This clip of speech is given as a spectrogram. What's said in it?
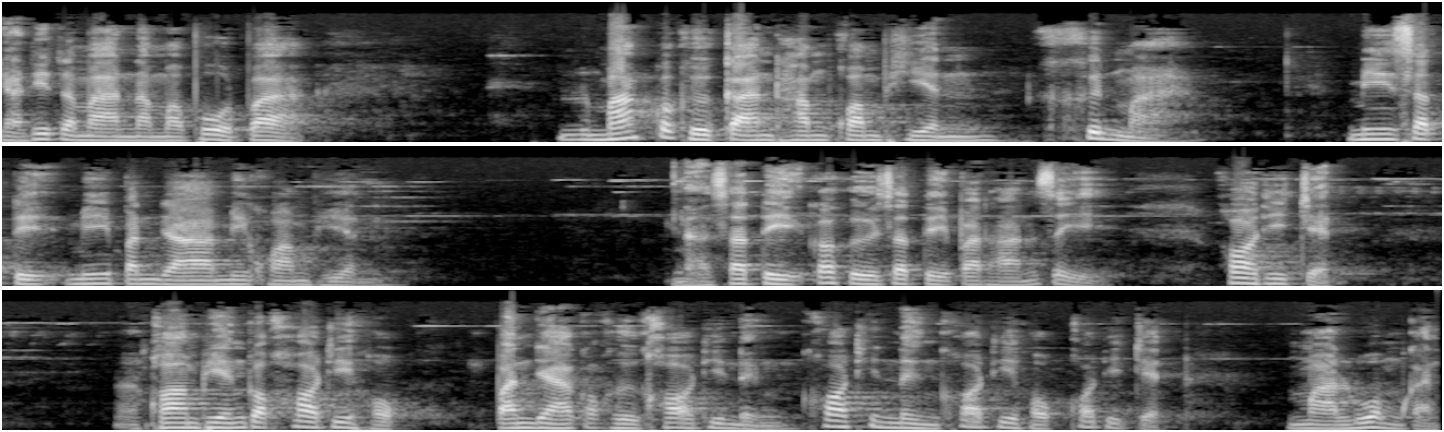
อย่างที่ตมานนำมาพูดว่ามรรคก็คือการทำความเพียรขึ้นมา มีสติมีปัญญามีความเพียรนะสติก็คือสติปัฏฐานสี่ข้อที่ 7 ความเพียรก็ข้อที่ 6 ปัญญาก็คือข้อที่ 1 ข้อที่ 1 ข้อที่ 6 ข้อที่ 7 มาร่วมกัน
